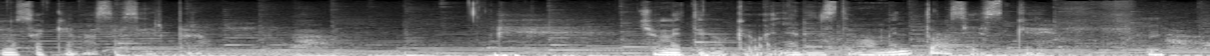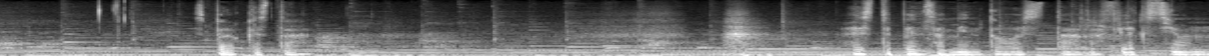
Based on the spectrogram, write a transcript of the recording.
no sé qué vas a hacer, pero yo me tengo que bañar en este momento, así es que mm, espero que esta este pensamiento, esta reflexión,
